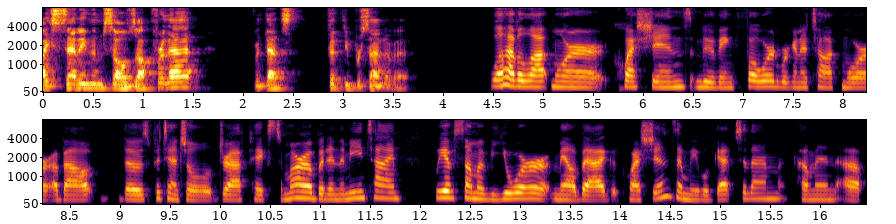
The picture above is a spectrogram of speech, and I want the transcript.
by setting themselves up for that, but that's 50% of it. We'll have a lot more questions moving forward. We're going to talk more about those potential draft picks tomorrow. But in the meantime, we have some of your mailbag questions and we will get to them coming up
